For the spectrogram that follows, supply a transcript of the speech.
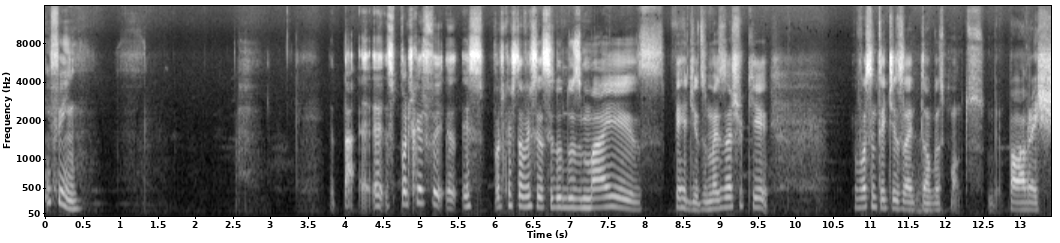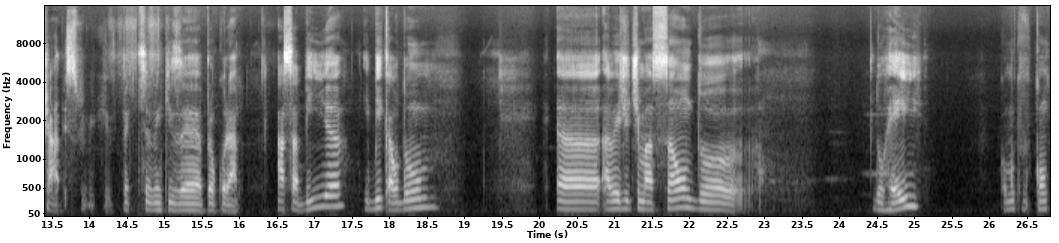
Enfim. Tá, é, esse podcast foi. Esse podcast talvez tenha sido um dos mais perdidos, mas acho que. Eu vou sintetizar então alguns pontos. Palavras-chave, se alguém quiser procurar. Asabia, Ibicaldum, uh, a legitimação do. do rei. Como que, como,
